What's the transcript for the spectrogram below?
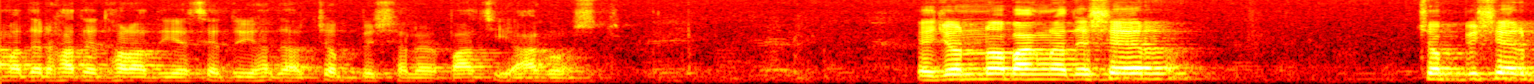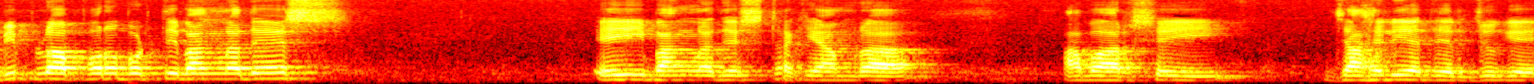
আমাদের হাতে ধরা দিয়েছে দুই হাজার চব্বিশ সালের পাঁচই আগস্ট। এজন্য বাংলাদেশের চব্বিশের বিপ্লব পরবর্তী বাংলাদেশ, এই বাংলাদেশটাকে আমরা আবার সেই জাহেলিয়াতের যুগে,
